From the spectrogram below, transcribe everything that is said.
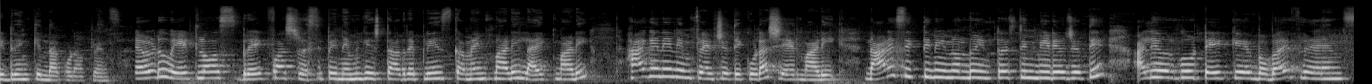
ಈ ಡ್ರಿಂಕಿಂದ ಕೂಡ ಫ್ರೆಂಡ್ಸ್ ಎರಡು ವೆಯ್ಟ್ ಲಾಸ್ ಬ್ರೇಕ್ಫಾಸ್ಟ್ ರೆಸಿಪಿ ನಿಮಗೆ ಇಷ್ಟ ಆದರೆ ಪ್ಲೀಸ್ ಕಮೆಂಟ್ ಮಾಡಿ ಲೈಕ್ ಮಾಡಿ. ಹಾಗೆಯೇ ನಿಮ್ಮ ಫ್ರೆಂಡ್ಸ್ ಜೊತೆ ಕೂಡ ಶೇರ್ ಮಾಡಿ. ನಾಳೆ ಸಿಗ್ತೀನಿ ಇನ್ನೊಂದು ಇಂಟ್ರೆಸ್ಟಿಂಗ್ ವಿಡಿಯೋ ಜೊತೆ. ಅಲ್ಲಿವರೆಗೂ ಟೇಕ್ ಕೇರ್ ಬಾಯ್ ಫ್ರೆಂಡ್ಸ್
